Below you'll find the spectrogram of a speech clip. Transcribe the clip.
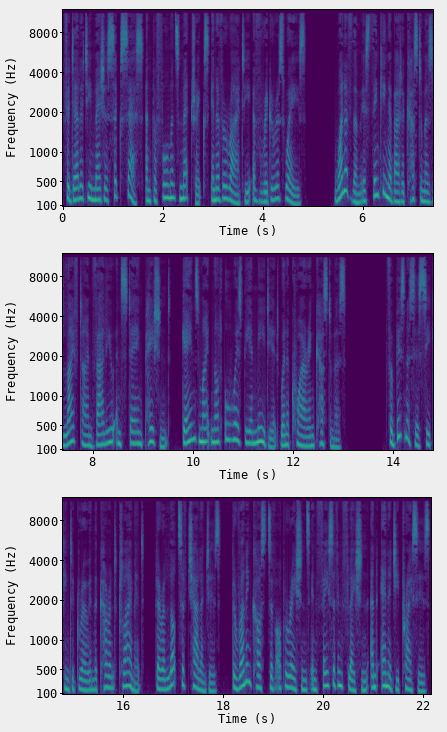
Fidelity measures success and performance metrics in a variety of rigorous ways. One of them is thinking about a customer's lifetime value and staying patient. Gains might not always be immediate when acquiring customers. For businesses seeking to grow in the current climate, there are lots of challenges, the running costs of operations in face of inflation and energy prices,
